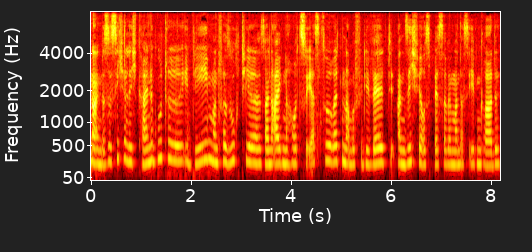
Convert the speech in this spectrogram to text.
Nein, das ist sicherlich keine gute Idee. Man versucht hier seine eigene Haut zuerst zu retten, aber für die Welt an sich wäre es besser, wenn man das eben gerade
